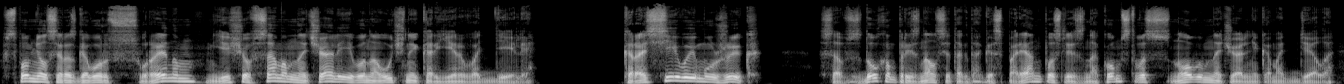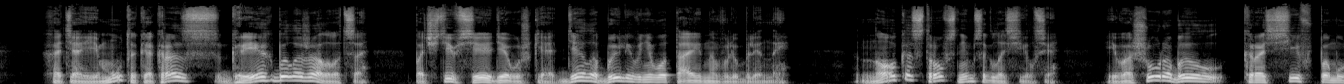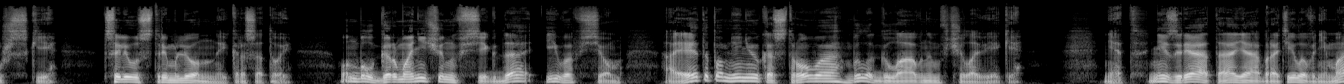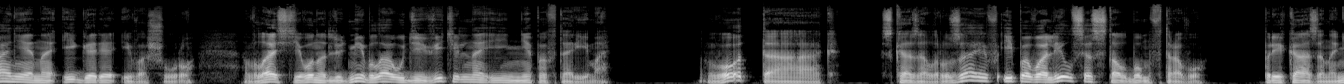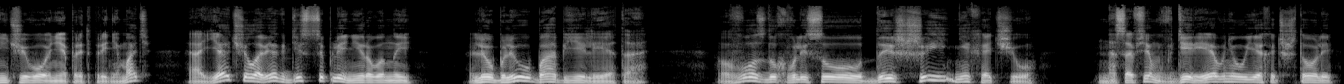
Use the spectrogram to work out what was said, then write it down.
Вспомнился разговор с Суреном еще в самом начале его научной карьеры в отделе. «Красивый мужик», — со вздохом признался тогда Гаспарян после знакомства с новым начальником отдела. Хотя ему-то как раз грех было жаловаться. Почти все девушки отдела были в него тайно влюблены. Но Костров с ним согласился. Ивашура был красив по-мужски, целеустремленной красотой. Он был гармоничен всегда и во всем, а это, по мнению Кострова, было главным в человеке. Нет, не зря Тая обратила внимание на Игоря Ивашуру. Власть его над людьми была удивительна и неповторима. «Вот так», — сказал Рузаев и повалился столбом в траву. «Приказано ничего не предпринимать, а я человек дисциплинированный, люблю бабье лето. Воздух в лесу дыши не хочу. На совсем в деревню уехать, что ли?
